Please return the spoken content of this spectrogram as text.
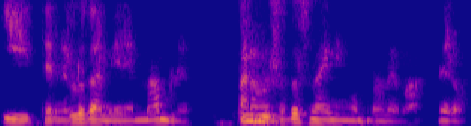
y tenerlo también en Mumbler. Para nosotros no hay ningún problema, cero.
